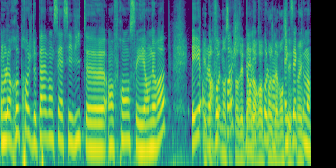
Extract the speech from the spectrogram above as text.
on leur reproche de ne pas avancer assez vite euh, en France et en Europe. Et, on leur reproche dans certains États, on leur reproche d'avancer. Exactement.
